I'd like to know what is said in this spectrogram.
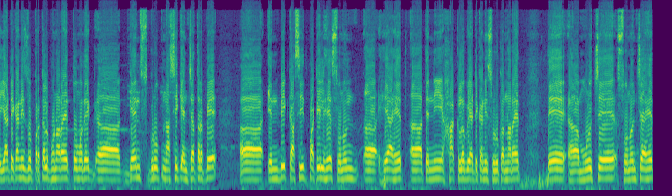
या ठिकाणी जो प्रकल्प होणार आहे तो मध्ये गेन्स ग्रुप नाशिक यांच्यातर्फे एन बी कासिद पाटील हे सोनन हे आहेत. त्यांनी हा क्लब या ठिकाणी सुरू करणार आहेत. ते मूळचे सोननचे आहेत.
